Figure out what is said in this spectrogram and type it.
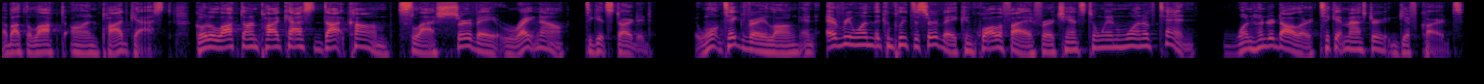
about the Locked On podcast. Go to lockedonpodcast.com slash survey right now to get started. It won't take very long, and everyone that completes a survey can qualify for a chance to win one of 10 $100 Ticketmaster gift cards.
